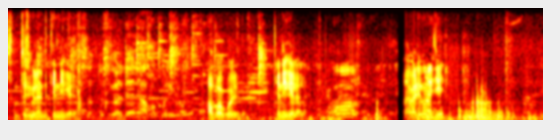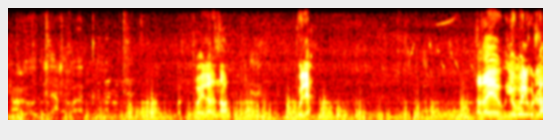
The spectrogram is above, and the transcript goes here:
संतोष गुलांडे त्यांनी केलं. आबा कोळे. त्यांनी केलेला गाडी कोणाची? पहिलाच नाव? फुल्या दादा हे बैल कुठला?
